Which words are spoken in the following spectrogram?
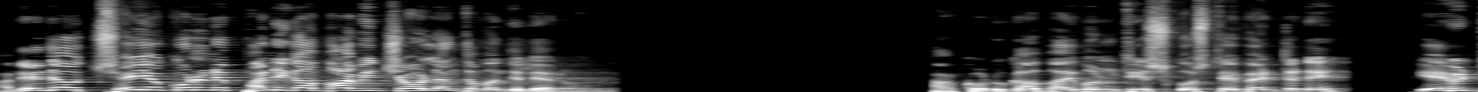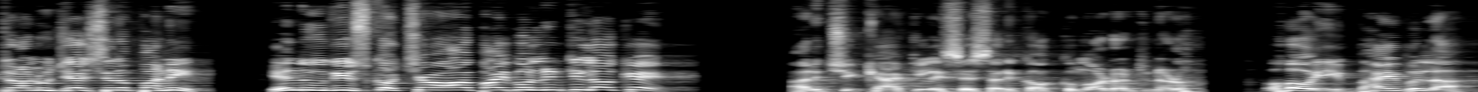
అదేదో చేయకూడని పనిగా భావించే వాళ్ళు ఎంతమంది లేరు. ఆ కొడుకు ఆ బైబుల్ని తీసుకొస్తే వెంటనే ఏమిట్రా నువ్వు చేసిన పని? ఎందుకు తీసుకొచ్చావు ఆ బైబుల్ ఇంటిలోకే? అరిచి కేకలేసేసరికి ఒక్క కుమారుడు అంటున్నాడు ఓ ఈ బైబులా?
